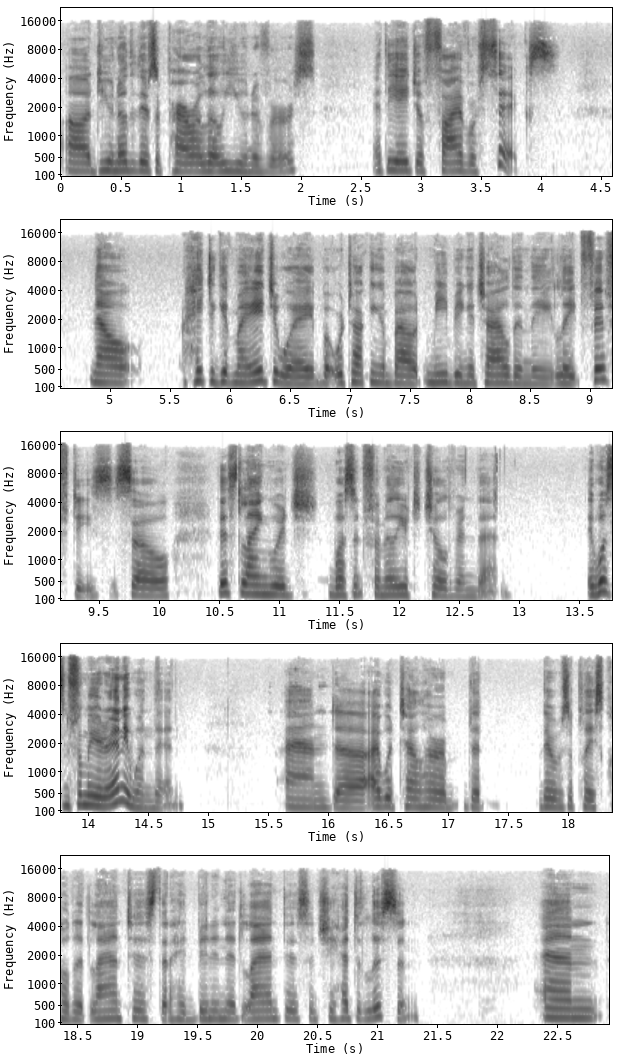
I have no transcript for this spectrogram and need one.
Uh, do you know that there's a parallel universe? At the age of five or six. Now, I hate to give my age away, but we're talking about me being a child in the late 50s. So this language wasn't familiar to children then. It wasn't familiar to anyone then. And uh, I would tell her that there was a place called Atlantis, that I had been in Atlantis, and she had to listen. And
